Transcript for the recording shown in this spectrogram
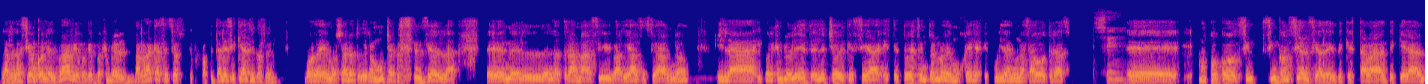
la relación con el barrio, porque por ejemplo en Barracas, esos hospitales psiquiátricos, el Borda y el Moyano tuvieron mucha presencia en la, en el, en la trama así barrial, social, ¿no? Y, la, y por ejemplo, el, el hecho de que sea este, todo este entorno de mujeres que cuidan unas a otras, Sí. eh, un poco sin, sin conciencia de, de que estaba, de que era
